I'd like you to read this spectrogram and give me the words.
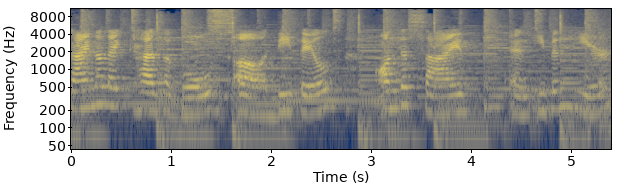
kind of like has a gold uh, detail on the side and even here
